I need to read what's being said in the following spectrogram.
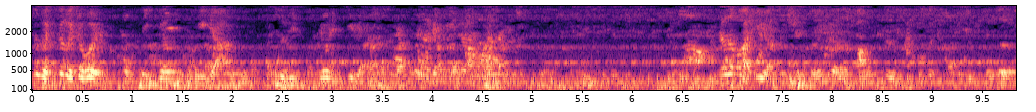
这个这个就会，你跟玉雅势必因为玉雅是要一定要跟爸妈相处。但是后来玉雅是选择一个方式，她就是考级，就是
